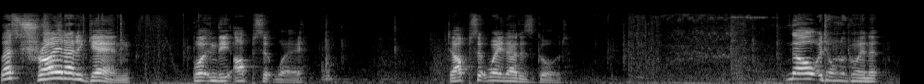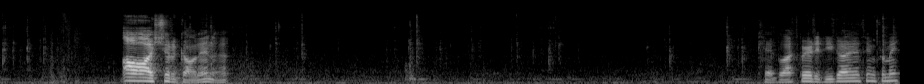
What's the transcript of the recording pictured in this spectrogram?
let's try that again, but in the opposite way. The opposite way that is good. No, I don't want to go in it. Oh, I should have gone in it. Okay, Blackbeard, have you got anything for me?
